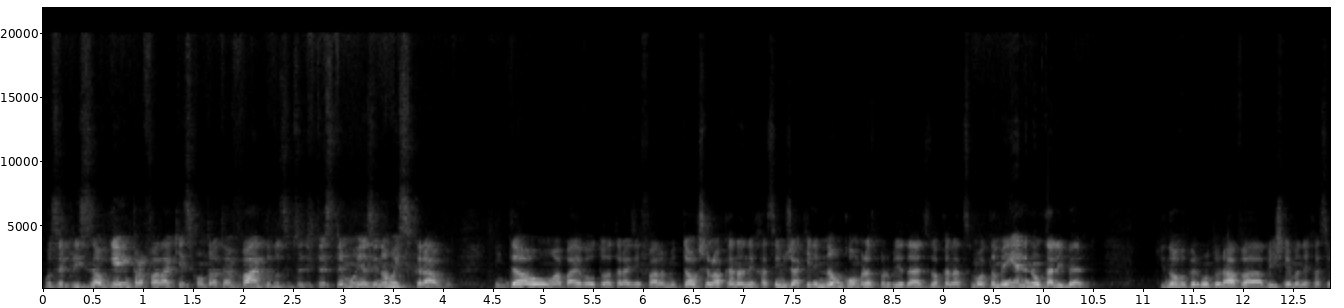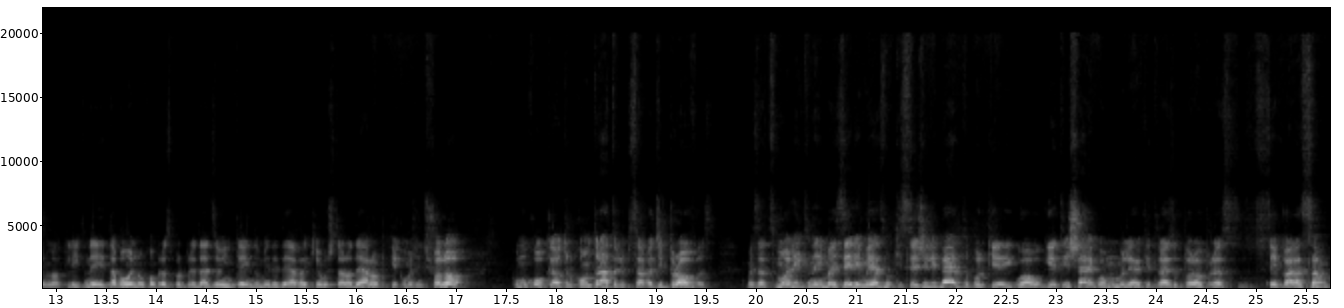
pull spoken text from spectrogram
você precisa de alguém para falar que esse contrato é válido, você precisa de testemunhas e não um escravo. Então Abai voltou atrás e fala: já que ele não compra as propriedades, também ele não está liberto. De novo, pergunturava, tá bom, ele não compra as propriedades, eu entendo. Me ideava aqui um dela, porque como a gente falou, como qualquer outro contrato, ele precisava de provas. Mas mas ele mesmo que seja liberto, porque é igual o Get Isha, igual uma mulher que traz a própria separação.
